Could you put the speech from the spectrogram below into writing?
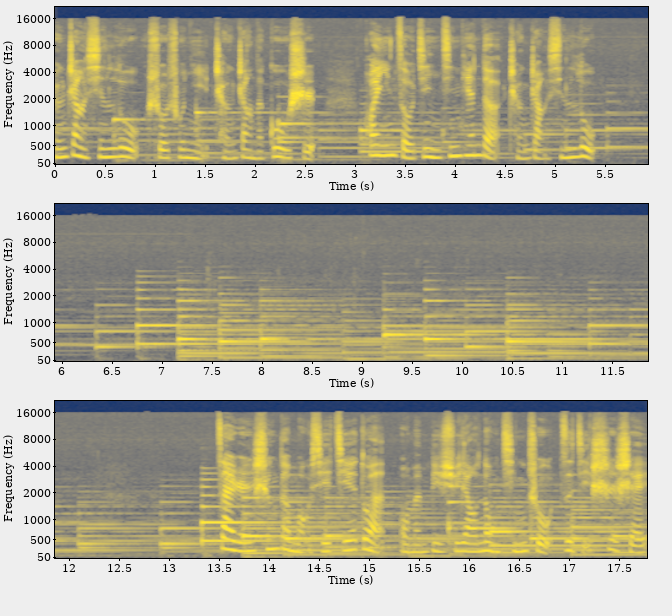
成长心路，说出你成长的故事。欢迎走进今天的成长心路。在人生的某些阶段，我们必须要弄清楚自己是谁，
